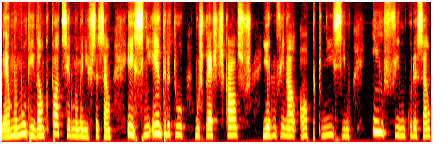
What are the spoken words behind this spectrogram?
É uma multidão que pode ser uma manifestação em entre tu, os pés descalços, e no final, ó oh, pequeníssimo, ínfimo coração,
